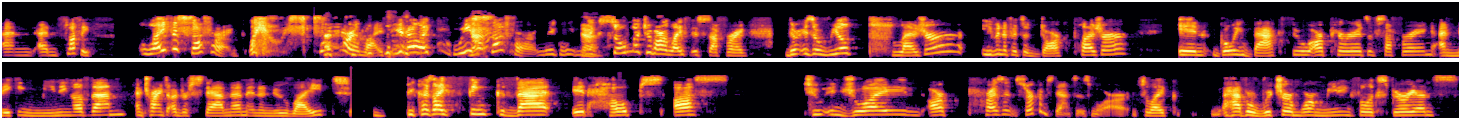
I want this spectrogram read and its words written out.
and and fluffy. Life is suffering. Like we suffer in life, you know. Like we yeah. suffer. Like we, yeah. like so much of our life is suffering. There is a real pleasure, even if it's a dark pleasure, in going back through our periods of suffering and making meaning of them and trying to understand them in a new light because I think that it helps us to enjoy our present circumstances more, to like have a richer, more meaningful experience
